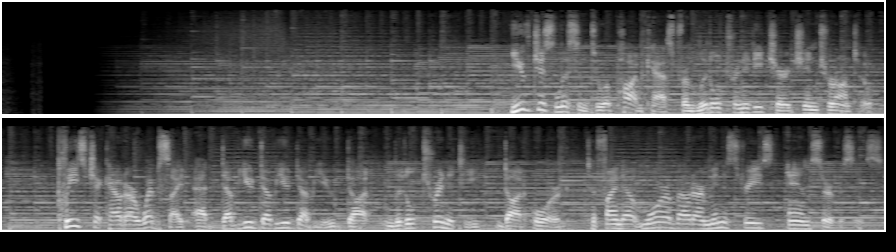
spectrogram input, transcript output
You've just listened to a podcast from Little Trinity Church in Toronto. Please check out our website at www.littletrinity.org to find out more about our ministries and services.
